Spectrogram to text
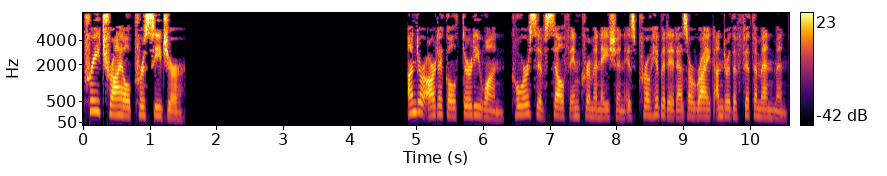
Pre-trial procedure Under Article 31, coercive self-incrimination is prohibited as a right under the Fifth Amendment.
